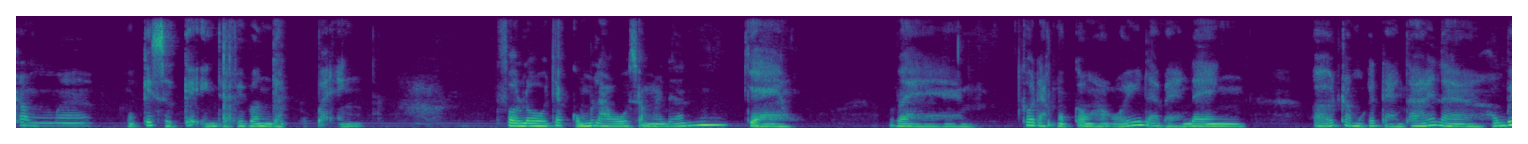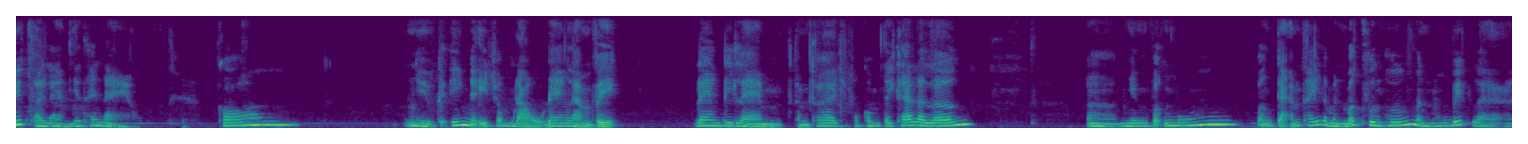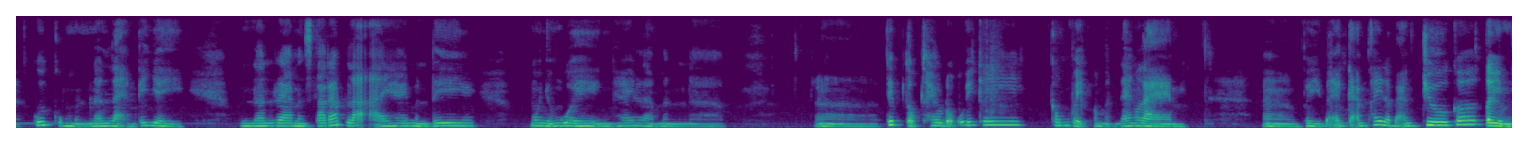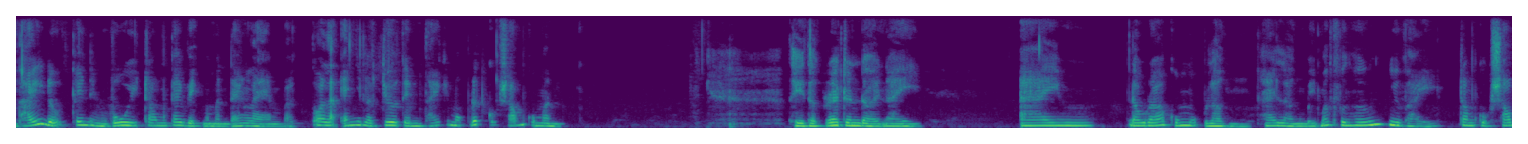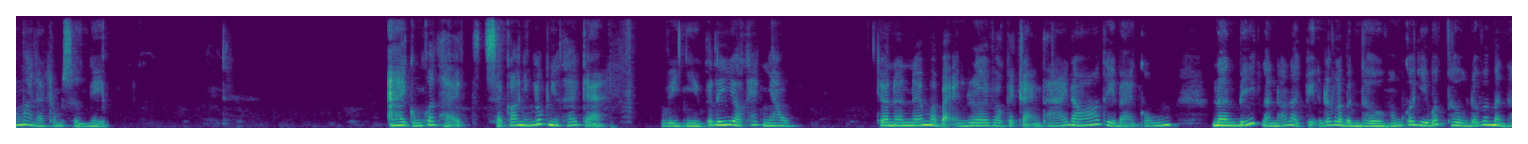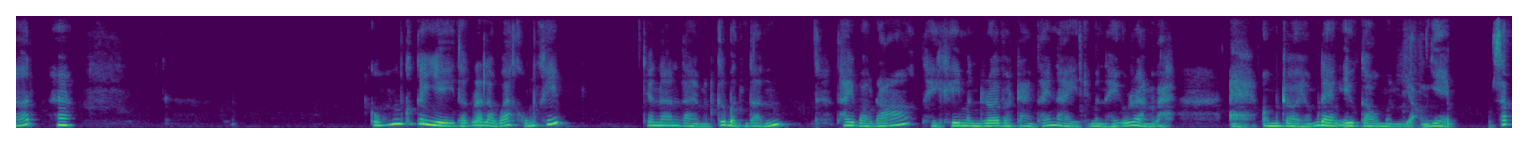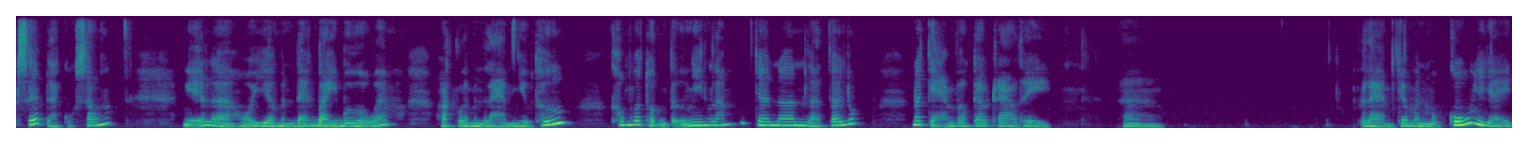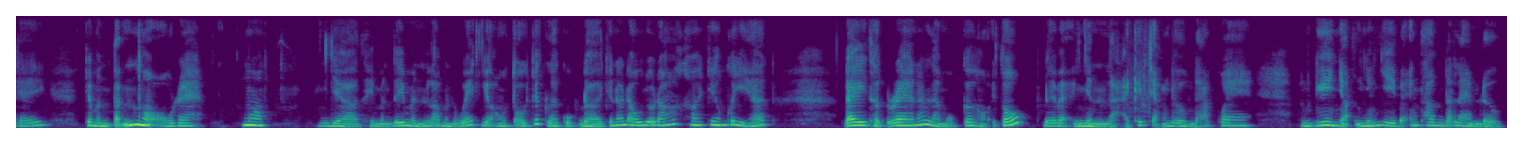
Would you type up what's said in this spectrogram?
trong, à, một cái sự kiện thì Phi Vân gặp một bạn follow chắc cũng lâu xong rồi đến chào và có đặt một câu hỏi là bạn đang ở trong một cái trạng thái là không biết phải làm như thế nào, có nhiều cái ý nghĩ trong đầu, đang làm việc, đang đi làm làm thuê cho một công ty khá là lớn. Ờ, nhưng vẫn muốn vẫn cảm thấy là mình mất phương hướng, mình hông biết là cuối cùng mình nên làm cái gì, mình nên ra mình start up lại hay mình đi mua nhượng quyền, hay là mình, à, à, tiếp tục theo đuổi cái công việc mà mình đang làm. À, vì bạn cảm thấy là bạn chưa có tìm thấy được cái niềm vui trong cái việc mà mình đang làm và có lẽ như là chưa tìm thấy cái mục đích cuộc sống của mình. Thì thật ra trên đời này ai đâu đó cũng một lần, hai lần bị mất phương hướng như vậy trong cuộc sống hay là trong sự nghiệp. Ai cũng có thể sẽ có những lúc như thế cả, vì nhiều cái lý do khác nhau. Cho nên nếu mà bạn rơi vào cái trạng thái đó thì bạn cũng nên biết là nó là chuyện rất là bình thường, không có gì bất thường đối với mình hết ha. Cũng không có cái gì thật ra là quá khủng khiếp, cho nên là mình cứ bình tĩnh. Thay vào đó thì khi mình rơi vào trạng thái này thì mình hiểu rằng là, à, ông trời ông đang yêu cầu mình dọn dẹp, sắp xếp lại cuộc sống. Nghĩa là hồi giờ mình đang bày bừa quá, hoặc là mình làm nhiều thứ không có thuận tự nhiên lắm, cho nên là tới lúc nó chạm vào cao trào thì, à làm cho mình một cú như vậy để cho mình tỉnh ngộ ra, đúng không Giờ thì mình đi mình lo mình quét dọn, tổ chức lại cuộc đời cho nó đâu vô đó thôi chứ không có gì hết. Đây thực ra nó là một cơ hội tốt để bạn nhìn lại cái chặng đường đã qua, mình ghi nhận những gì bản thân đã làm được,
